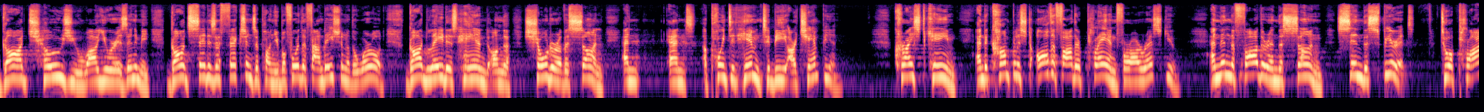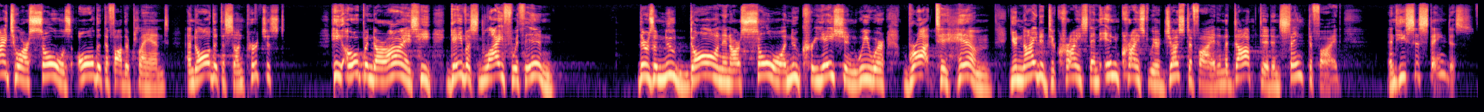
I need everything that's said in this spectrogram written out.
God chose you while you were his enemy. God set his affections upon you before the foundation of the world. God laid his hand on the shoulder of his son and, and appointed him to be our champion. Christ came and accomplished all the Father planned for our rescue. And then the Father and the Son send the Spirit to apply to our souls all that the Father planned and all that the Son purchased. He opened our eyes. He gave us life within. There's a new dawn in our soul, a new creation. We were brought to Him, united to Christ, and in Christ we are justified and adopted and sanctified. And He sustained us.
